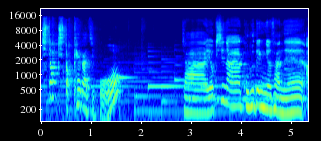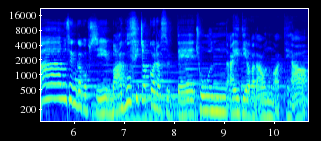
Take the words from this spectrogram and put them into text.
치덕치덕 해가지고. 자 역시나 고르댕 여사는 아무 생각 없이 마구 휘적거렸을 때 좋은 아이디어가 나오는 것 같아요.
